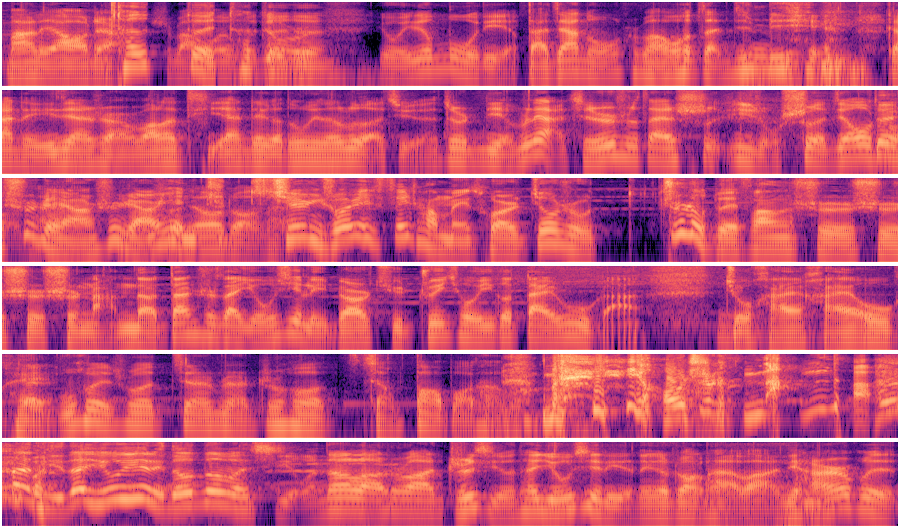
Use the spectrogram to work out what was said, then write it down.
马里奥这样，是吧？对，他就是有一个目的，打加农是吧？我攒金币 干这一件事儿，完了体验这个东西的乐趣。就是你们俩其实是在是一种社交状态，对，是这样，是这样。而且其实你说这非常没错，就是知道对方是是是是男的，但是在游戏里边去追求一个代入感，就还还 OK。不会说见了面之后想抱抱他吗？没有，是个男的。那你在游戏里都那么喜欢他了是吧？只喜欢他游戏里的那个状态吧？你还是会。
